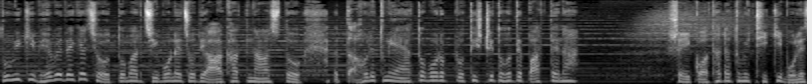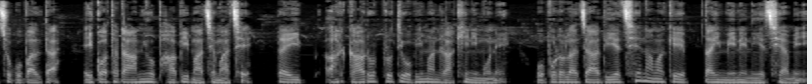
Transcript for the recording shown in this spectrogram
তুমি কি ভেবে দেখেছ তোমার জীবনে যদি আঘাত না আসতো তাহলে তুমি এত বড় প্রতিষ্ঠিত হতে পারতে না? সেই কথাটা তুমি ঠিকই বলেছ গোপালদা। এই কথাটা আমিও ভাবি মাঝে মাঝে। তাই আর কারোর প্রতি অভিমান রাখিনি মনে। ওপরওয়ালা যা দিয়েছেন আমাকে তাই মেনে নিয়েছি আমি।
